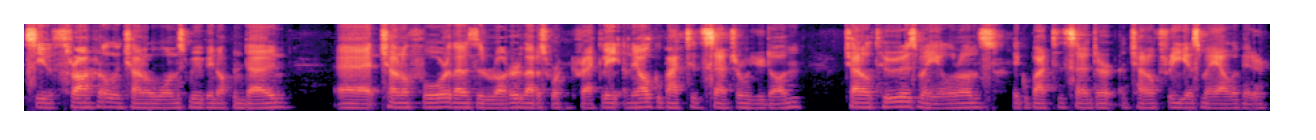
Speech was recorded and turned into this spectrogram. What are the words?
see the throttle in channel 1 is moving up and down. Uh, channel 4, that is the rudder, that is working correctly. And they all go back to the center when you're done. Channel 2 is my ailerons, they go back to the center. And channel 3 is my elevator.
